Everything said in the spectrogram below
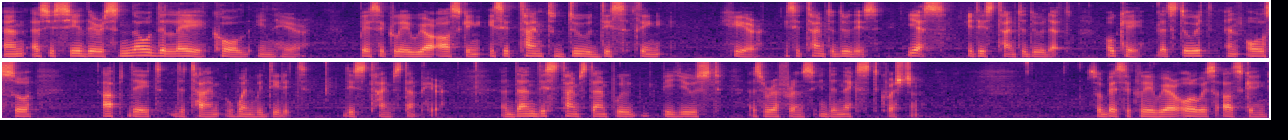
And as you see, there is no delay called in here. Basically, we are asking, is it time to do this thing here? Is it time to do this? Yes, it is time to do that. Okay, let's do it and also update the time when we did it, this timestamp here. And then this timestamp will be used as a reference in the next question. So basically we are always asking,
